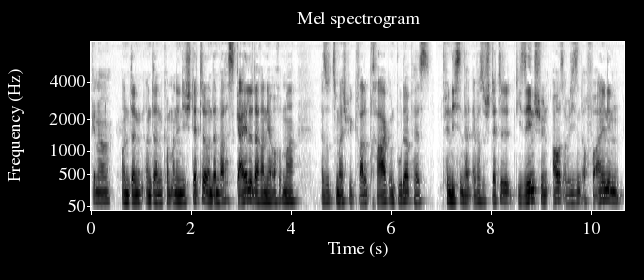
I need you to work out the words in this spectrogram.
genau. Und dann, und dann kommt man in die Städte und dann war das Geile daran ja auch immer, also zum Beispiel gerade Prag und Budapest, finde ich, sind halt einfach so Städte, die sehen schön aus, aber die sind auch vor allen Dingen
